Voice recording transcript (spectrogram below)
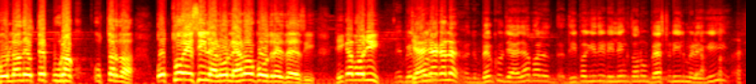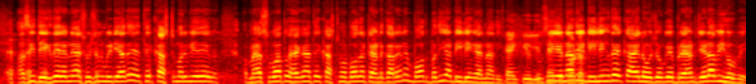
ਬੋਲਾਂ ਦੇ ਉੱਤੇ ਪੂਰਾ ਉਤਰਦਾ ਉੱਥੋਂ ਏਸੀ ਲੈ ਲਓ ਲੈ ਲਓ ਗੋਦਰੇਜ ਦਾ ਏਸੀ ਠੀਕ ਹੈ ਬਾਊ ਜੀ? ਨਹੀਂ, ਜੈ ਜੈ ਗੱਲ। ਬਿਲਕੁਲ ਜਾਇਜ਼ ਆ ਪਰ ਦੀਪਕ ਜੀ ਦੀ ਡੀਲਿੰਗ ਤੁਹਾਨੂੰ ਬੈਸਟ ਡੀਲ ਮਿਲੇਗੀ। ਅਸੀਂ ਦੇਖਦੇ ਰਹਿੰਦੇ ਆ ਸੋਸ਼ਲ ਮੀਡੀਆ ਤੇ ਇੱਥੇ ਕਸਟਮਰ ਵੀ ਮੈਂ ਸਵੇਰ ਤੋਂ ਹੈਗਾ ਤੇ ਕਸਟਮਰ ਬਹੁਤ ਅਟੈਂਡ ਕਰ ਰਹੇ ਨੇ ਬਹੁਤ ਵਧੀਆ ਡੀਲਿੰਗ ਹੈ ਇਹਨਾਂ ਦੀ। ਤੁਸੀਂ ਇਹਨਾਂ ਦੀ ਡੀਲਿੰਗ ਦੇ ਕਾਇਲ ਹੋ ਜਾਓਗੇ ਬ੍ਰਾਂਡ ਜਿਹੜਾ ਵੀ ਹੋਵੇ।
